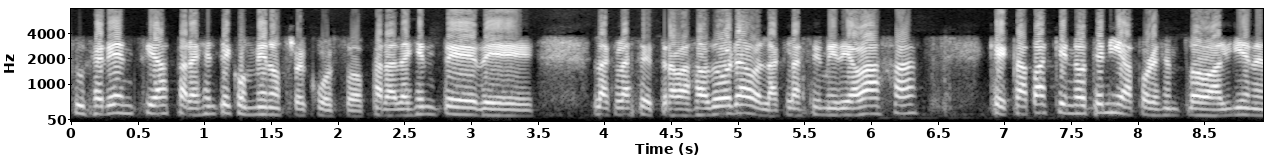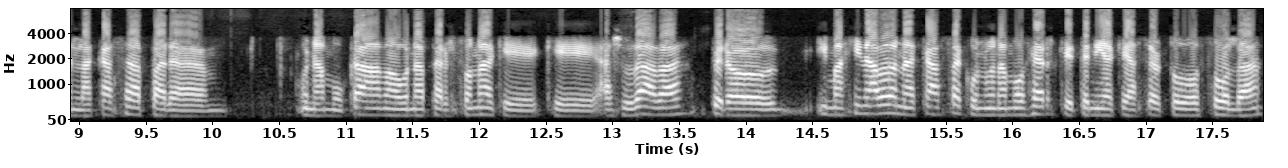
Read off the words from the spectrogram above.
sugerencias para gente con menos recursos, para la gente de la clase trabajadora o la clase media baja, que capaz que no tenía, por ejemplo, alguien en la casa para una mucama, una persona que, que ayudaba, pero imaginaba una casa con una mujer que tenía que hacer todo sola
